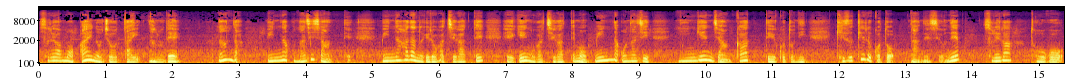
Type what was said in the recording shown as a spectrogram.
それはもう愛の状態なのでなんだみんな同じじゃんってみんな肌の色が違って、えー、言語が違ってもみんな同じ人間じゃんかっていうことに気づけることなんですよね。それが統合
